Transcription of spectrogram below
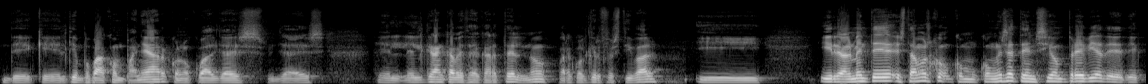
de, que el tiempo va a acompañar, con lo cual ya es, ya es el, el gran cabeza de cartel ¿no? para cualquier festival. Y, y realmente estamos con, con, con, esa tensión previa de, de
